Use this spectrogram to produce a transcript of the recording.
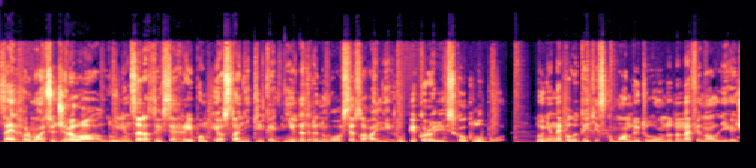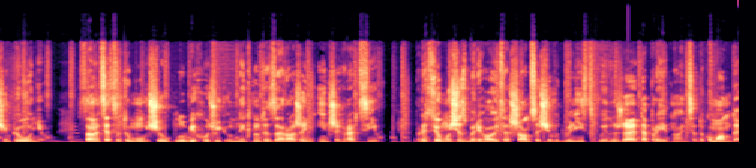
За інформацією джерела, Лунін заразився грипом і останні кілька днів не тренувався в загальній групі королівського клубу. Лунін не полетить із командою до Лондона на фінал Ліги Чемпіонів. Станеться це тому, що у клубі хочуть уникнути заражень інших гравців. При цьому ще зберігаються шанси, що футболіст видужає та приєднається до команди.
